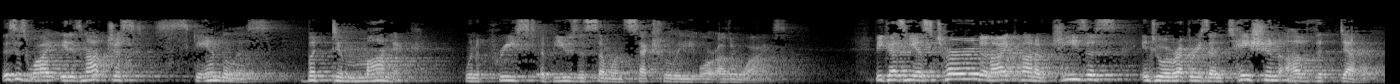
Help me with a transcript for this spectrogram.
This is why it is not just scandalous, but demonic when a priest abuses someone sexually or otherwise. Because he has turned an icon of Jesus into a representation of the devil.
